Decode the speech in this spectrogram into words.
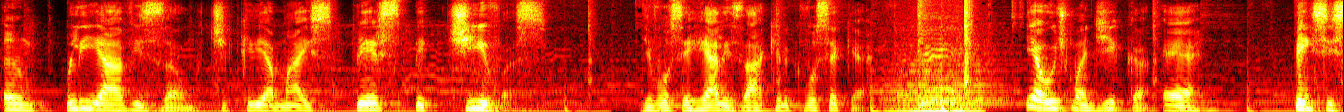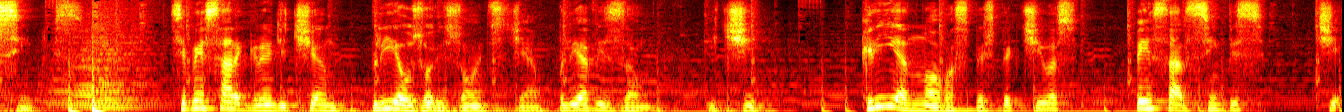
amplia a visão, te cria mais perspectivas de você realizar aquilo que você quer. E a última dica é pense simples. Se pensar grande te amplia os horizontes, te amplia a visão e te cria novas perspectivas, pensar simples te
